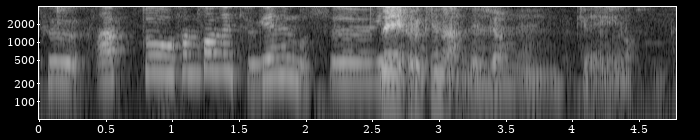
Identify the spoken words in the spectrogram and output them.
그, 악도 한 번에 두 개는 못 쓰기 네, 그렇게는 안 되죠. 음, 네, 그렇게 쓸 네. 수는 없습니다.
